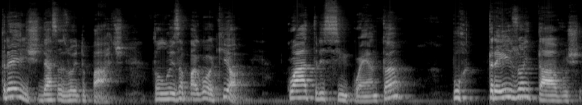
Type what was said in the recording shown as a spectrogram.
três dessas oito partes. Então, Luísa pagou aqui, ó, 4,50 por 3 oitavos.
